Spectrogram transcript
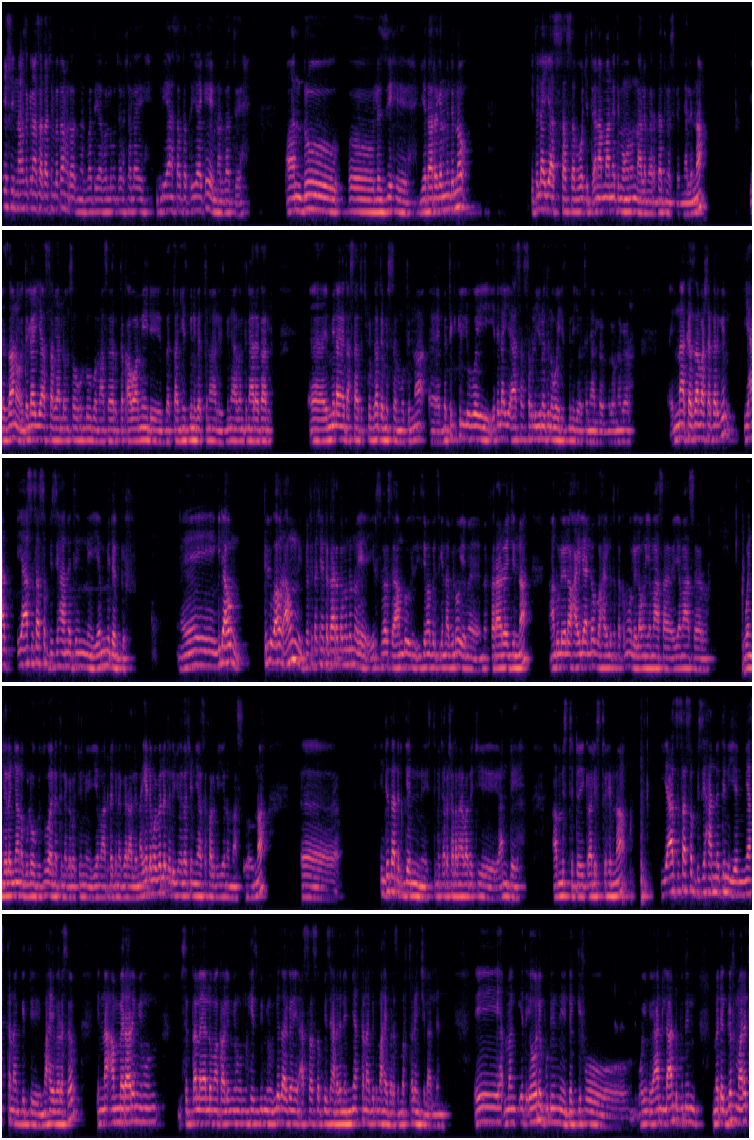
ይ እና መስክለ አንሳዓታችን በጣም ምናባት ያበሉ መጨረሻ ላይ እንግዲህ የአነሳብጠያቄ ምናልባት አንዱ ለዚህ እየዳረገን ምንድንነው የተለያየ አተሳሰቦች ጤና ማነት መሆኑን አለመረዳት ይመስለኛል እና ለዛ ነው የተለያየ ሀሳብ ያለውን ሰው ሁ በማሰር ተቃዋሚ በኝ ህዝብን ይበትናል ህዝብን ያበንትን ያደረጋል የሚል አይነት አስተየቶች በብዛት የምሰሙትእና በትክክል ወየተለያየ አሳሰብ ልዩነቱ ነ ወይ ህዝብን እይበትን ያለው የለውነገር እና ከዛም በሻጋር ግን የአስተሳሰብ ብዚህ አነትን የሚደግፍ እንግዲህሁአሁን በፊታችን የተጋረጠው ምንድነውርስርስንዱ ዜማ ብልጽና ብ መፈራረጅ እና አንዱ ሌላው ሀይል ያለው በይ ተጠቅሞ ሌላውን የማሰር ወንጀለኛ ነው ብ ብዙ አይነት ነገሮችን የማድረግ ነገር አለእና ይሄ ደግሞ የበለጠ ልዩ ሁነችን ያስፋል ብዬ ነው ማስበው ና እንደት አድርገን ስ መጨረሻ ለመባት አንድ አምስት ደቂቃ ሊስጥህና የአስተሳሰብ ብዚሀነትን የሚያስተናግድ ማህበረሰብ እና አመራርም ይሁን ስልጣን ላይ ያለም አካልም ሁን ህዝብ የአስተሳሰብ ብነት የሚያስተናግድ ማህበረሰብ መፍጠር እንችላለን የሆነ ቡድን ደግፎ ወይምለአንድ ቡድን መደገፍ ማለት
